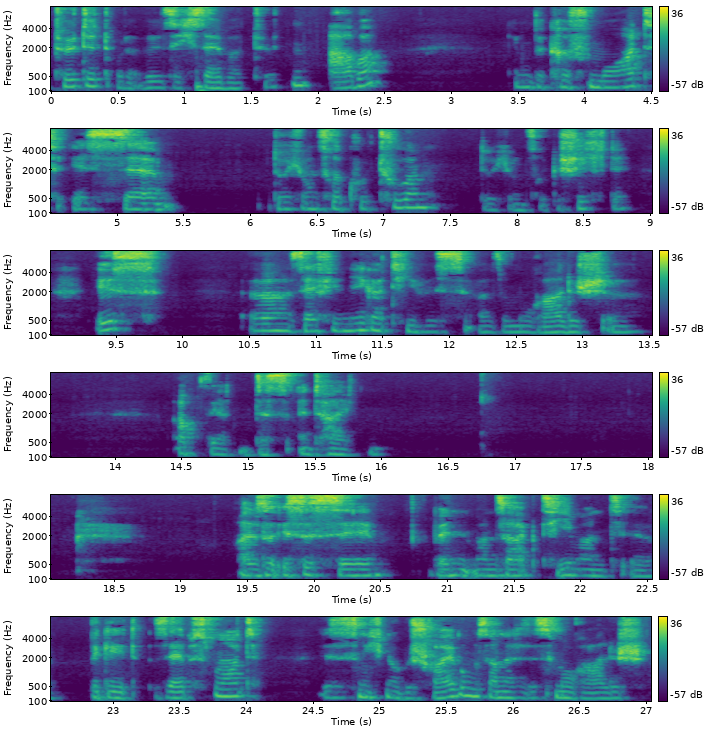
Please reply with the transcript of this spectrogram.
tötet oder will sich selber töten, aber im Begriff Mord ist äh, durch unsere Kultur, durch unsere Geschichte, ist äh, sehr viel Negatives, also moralisch äh, Abwertendes enthalten. Also ist es, äh, wenn man sagt, jemand äh, begeht Selbstmord, ist es nicht nur Beschreibung, sondern es ist moralisch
